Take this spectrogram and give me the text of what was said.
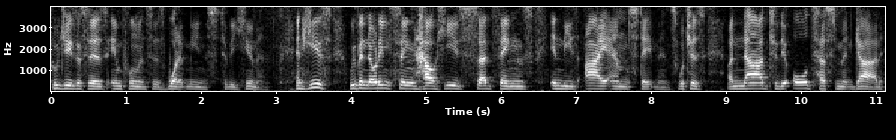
who Jesus is influences what it means to be human. And he's we've been noticing how he's said things in these I am statements, which is a nod to the Old Testament God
